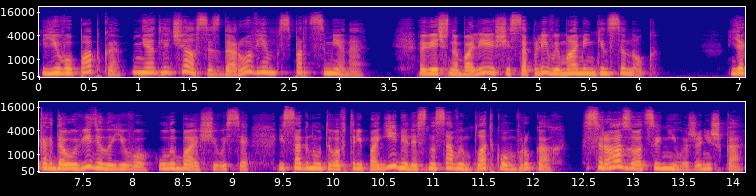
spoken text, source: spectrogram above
Его папка не отличался здоровьем спортсмена. Вечно болеющий сопливый маменькин сынок. Я когда увидела его, улыбающегося и согнутого в три погибели с носовым платком в руках, сразу оценила женишка.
